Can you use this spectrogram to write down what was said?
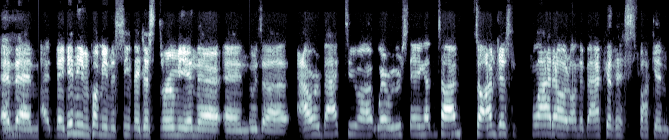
And Oh. then I, they didn't even put me in the seat. They just threw me in there, and it was a hour back to uh, where we were staying at the time. So I'm just flat out on the back of this fucking,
